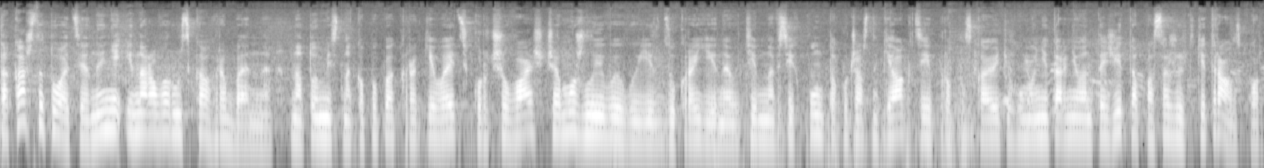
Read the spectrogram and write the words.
Така ж ситуація нині і на Раваруська Гребенне. Натомість на КПП Краківець Корчова ще можливий виїзд з України. Втім, на всіх пунктах учасники акції пропускають гуманітарні вантажі та пасажирський транспорт,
